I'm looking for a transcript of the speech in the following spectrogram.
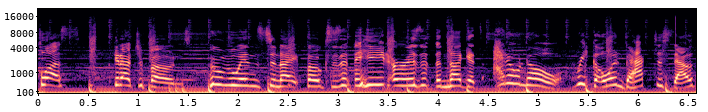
Plus, get out your phones. Who wins tonight, folks? Is it the Heat or is it the Nuggets? I don't know. Are we going back to South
